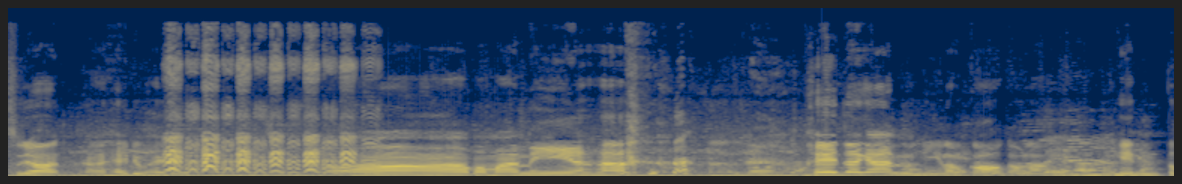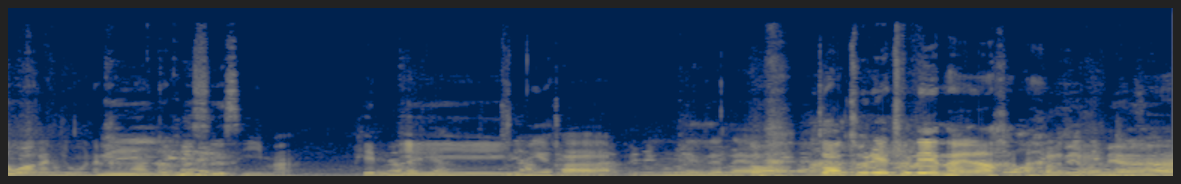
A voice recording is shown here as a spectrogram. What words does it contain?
สุดยอดหาให้ดูให้ดูอ๋อประมาณนี้นะคะโอเคเจอกันวันนี้เราก็กำลังเพ้นตัวกันอยู่นะคะ ก็คือซื้อสีมา เพ้นเองนี่ค่ะเพ้นเสร็จแล้วก็ทุเรศทุเรศหน่อยนะคะฝั่งนี้ฝั่งนี้อ่า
